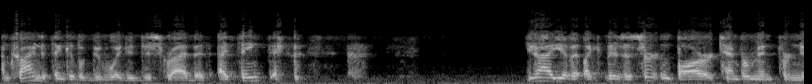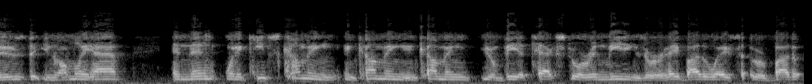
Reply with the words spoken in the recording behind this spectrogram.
I'm trying to think of a good way to describe it. I think that, you know how you have it like there's a certain bar or temperament for news that you normally have, and then when it keeps coming and coming and coming, you know, via text or in meetings or hey, by the way, or by the,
